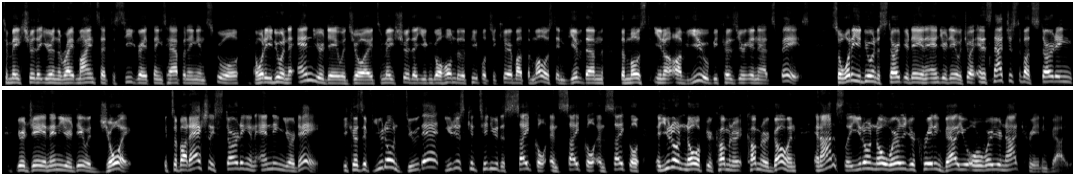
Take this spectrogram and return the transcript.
to make sure that you're in the right mindset to see great things happening in school? And what are you doing to end your day with joy to make sure that you can go home to the people that you care about the most and give them the most, you know, of you because you're in that space. So what are you doing to start your day and end your day with joy? And it's not just about starting your day and ending your day with joy. It's about actually starting and ending your day because if you don't do that, you just continue to cycle and cycle and cycle, and you don't know if you're coming or coming or going. And honestly, you don't know where you're creating value or where you're not creating value.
